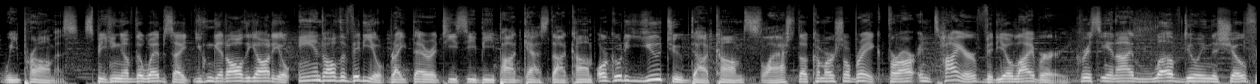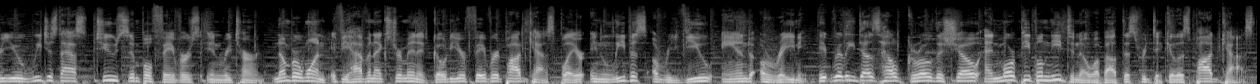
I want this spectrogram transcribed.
we promise. Speaking of the website, you can get all the audio and all the video right there at tcbpodcast.com or go to youtube.com slash the commercial break for our entire video library. Krissy and I love doing the show for you. We just ask two simple favors in return. Number one, if you have an extra minute, go to your favorite podcast player and leave us a review and a rating. It really does help grow the show, and more people need to know about this ridiculous podcast. Fast.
